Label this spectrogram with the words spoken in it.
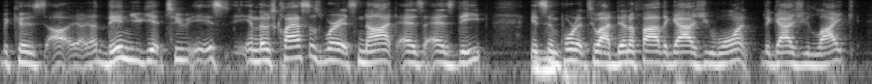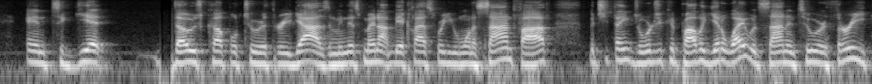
because uh, then you get to it's in those classes where it's not as as deep. It's mm-hmm. important to identify the guys you want, the guys you like, and to get those couple two or three guys. I mean, this may not be a class where you want to sign five, but you think Georgia could probably get away with signing two or three.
